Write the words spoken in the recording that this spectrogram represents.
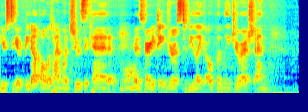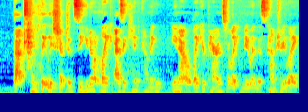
used to get beat up all the time when she was a kid and it was very dangerous to be like openly Jewish and that's completely shifted. So you don't like as a kid coming, you know, like your parents were like new in this country, like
